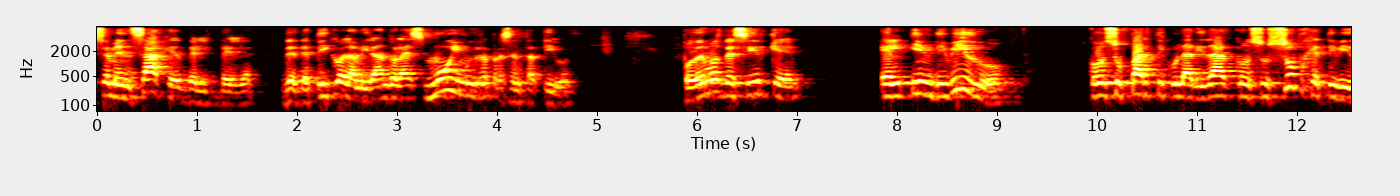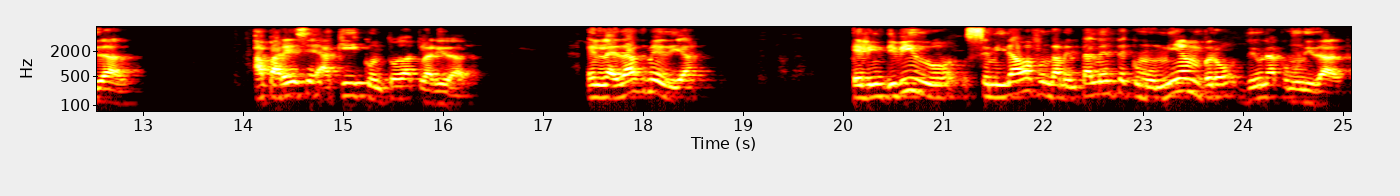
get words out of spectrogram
ese mensaje del, de, Pico de la Mirándola es muy, muy representativo. Podemos decir que el individuo, con su particularidad, con su subjetividad, aparece aquí con toda claridad. En la Edad Media, el individuo se miraba fundamentalmente como miembro de una comunidad.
